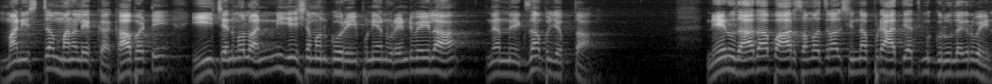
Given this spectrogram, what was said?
మన ఇష్టం మన లెక్క. కాబట్టి ఈ జన్మలో అన్నీ చేసినామనుకోరి ఇప్పుడు నేను రెండు వేల నన్ను ఎగ్జాంపుల్ చెప్తా. నేను దాదాపు ఆరు సంవత్సరాలు చిన్నప్పుడే ఆధ్యాత్మిక గురువు దగ్గర పోయిన.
